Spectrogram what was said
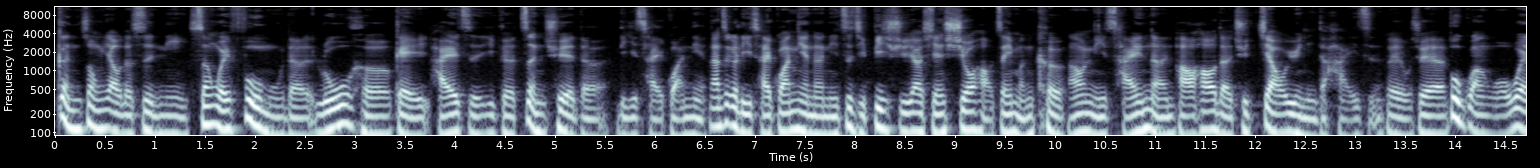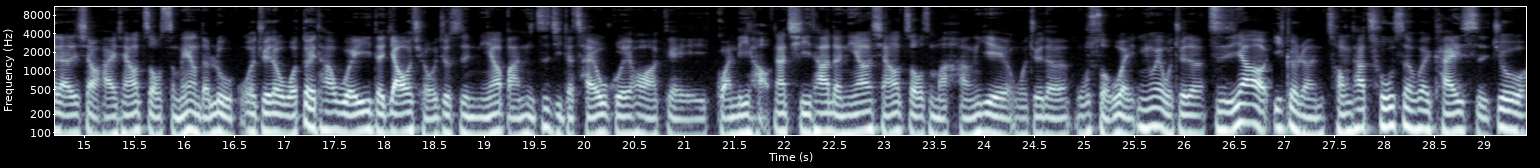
更重要的是，你身为父母的如何给孩子一个正确的理财观念。那这个理财观念呢，你自己必须要先修好这一门课，然后你才能好好的去教育你的孩子。对我觉得，不管我未来的小孩想要走什么样的路，我觉得我对他唯一的要求就是你要把你自己的财务规划给管理好。那其他的，你要想要走什么行业，我觉得无所谓，因为我觉得只要一个人从他出社会开始就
